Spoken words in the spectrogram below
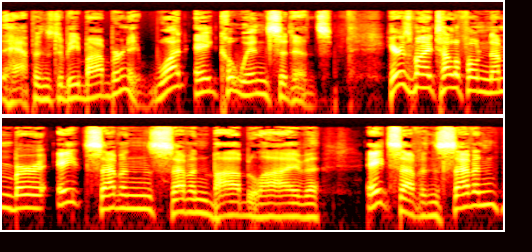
happens to be Bob Burney. What a coincidence. Here's my telephone number 877 Bob Live 877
